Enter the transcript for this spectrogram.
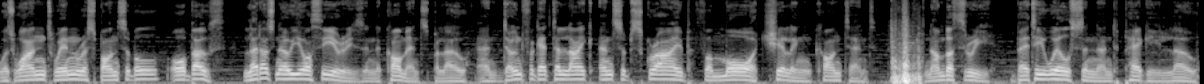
Was one twin responsible or both? Let us know your theories in the comments below, and don't forget to like and subscribe for more chilling content. Number 3. Betty Wilson and Peggy Lowe.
